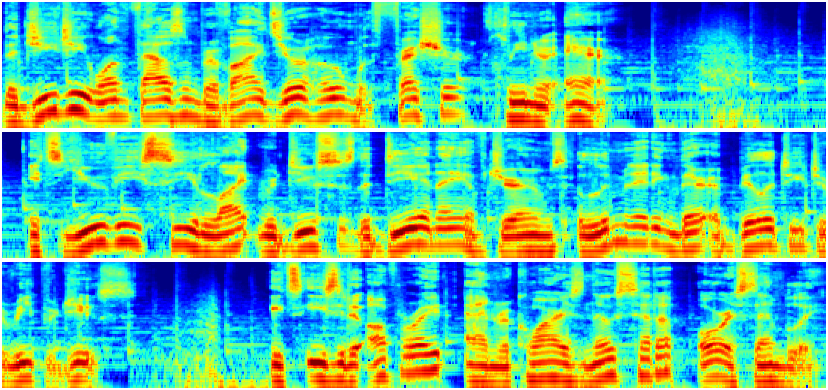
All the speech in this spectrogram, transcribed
the GG1000 provides your home with fresher, cleaner air. Its UVC light reduces the DNA of germs, eliminating their ability to reproduce. It's easy to operate and requires no setup or assembly.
